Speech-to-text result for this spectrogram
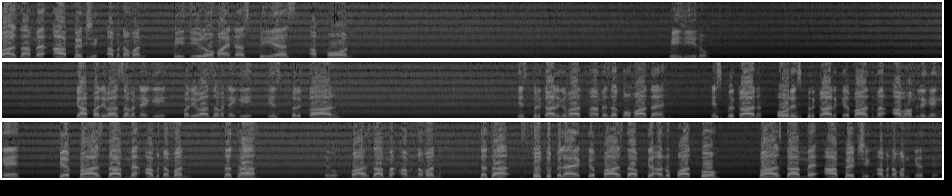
दाब में आपेक्षिक अवनमन P zero minus P S upon P zero क्या परिभाषा बनेगी? परिभाषा बनेगी इस प्रकार। इस प्रकार के बाद में हमेशा कोमा आता है। इस प्रकार और इस प्रकार के बाद में अब हम लिखेंगे कि पास दाब में अवनमन तथा देखो पास दाब में अवनमन तथा शुद्ध विलायक के पास दाब के अनुपात को पास दाब में आपेक्षिक अवनमन कहते हैं।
